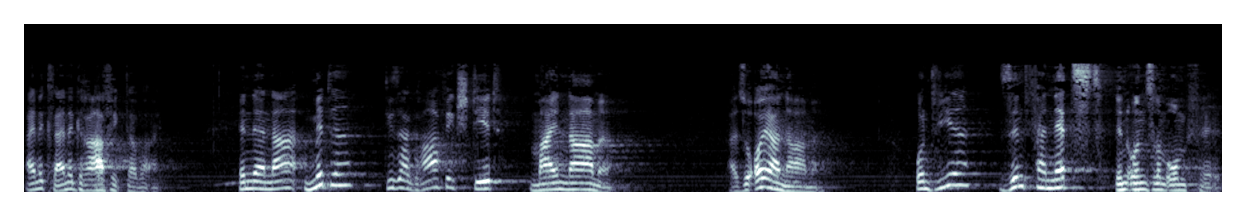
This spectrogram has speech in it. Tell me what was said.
eine kleine Grafik dabei. In der Mitte dieser Grafik steht mein Name, also euer Name. Und wir sind vernetzt in unserem Umfeld.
